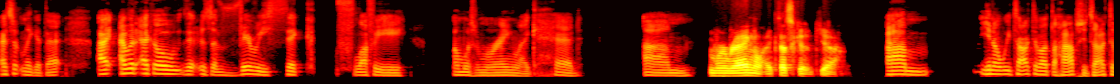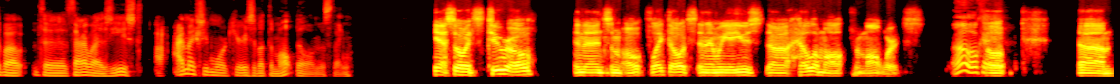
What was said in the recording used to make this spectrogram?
I certainly get that. I I would echo that it's a very thick, fluffy, almost meringue like head. Um, Meringue like that's good. Yeah. um, you know, we talked about the hops. We talked about the thiolized yeast. I, I'm actually more curious about the malt bill on this thing. Yeah, so it's two row and then some oat flaked oats, and then we use uh, Hella Malt from Maltworks. Oh, okay. So um,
